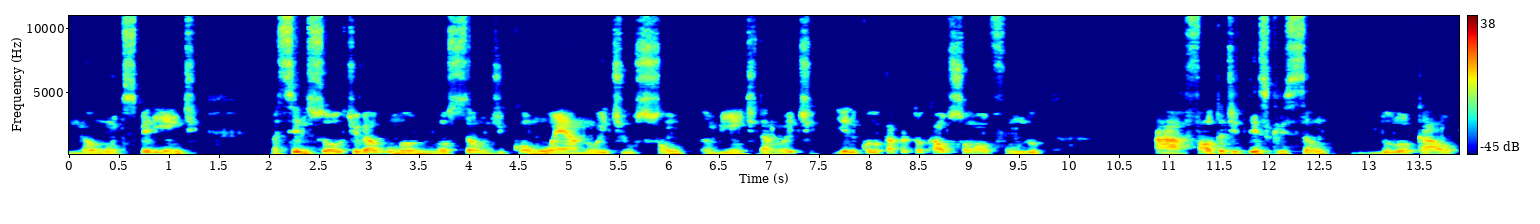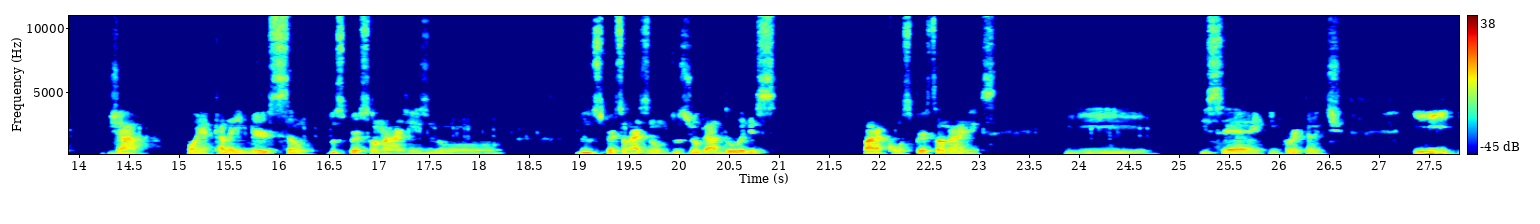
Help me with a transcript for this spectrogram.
não muito experiente, mas se ele só tiver alguma noção de como é a noite, o som ambiente da noite, e ele colocar para tocar o som ao fundo, a falta de descrição do local já põe aquela imersão dos personagens no dos personagens não, dos jogadores para com os personagens. E isso é importante. E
